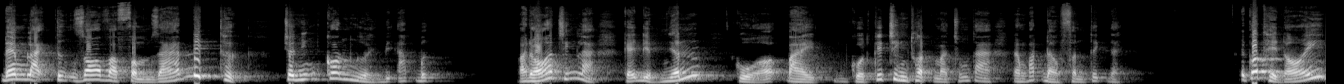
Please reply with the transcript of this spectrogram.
đem lại tự do và phẩm giá đích thực cho những con người bị áp bức. Và đó chính là cái điểm nhấn của bài của cái trình thuật mà chúng ta đang bắt đầu phân tích đây. Có thể nói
